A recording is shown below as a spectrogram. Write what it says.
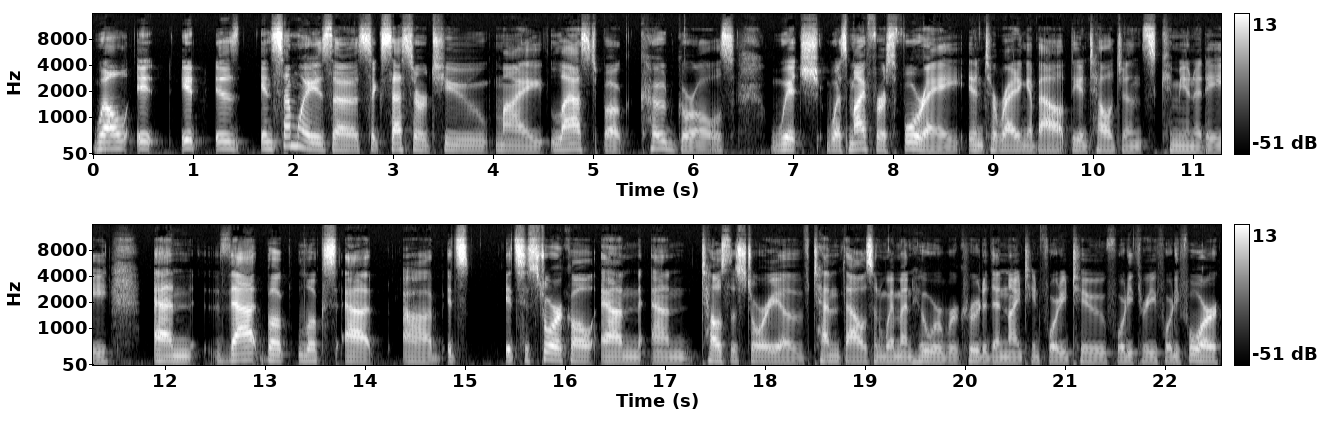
Well, it it is in some ways a successor to my last book, Code Girls, which was my first foray into writing about the intelligence community. And that book looks at uh, it's it's historical and and tells the story of 10,000 women who were recruited in 1942, 43, 44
